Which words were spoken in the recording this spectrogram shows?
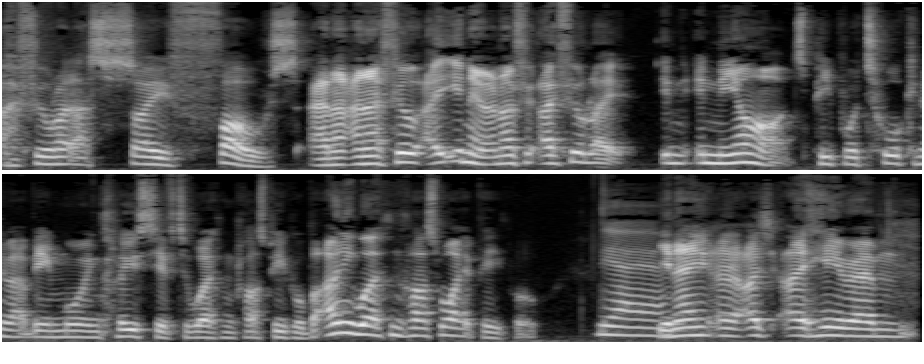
I feel like that's so false, and I, and I feel you know, and I feel, I feel like in in the arts, people are talking about being more inclusive to working class people, but only working class white people. Yeah, yeah. You know, I I hear um.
